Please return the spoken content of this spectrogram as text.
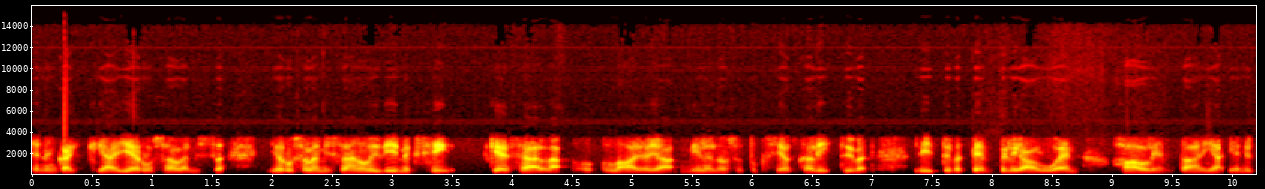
ennen kaikkea Jerusalemissa. Jerusalemmissa oli viimeksi kesällä laajoja mielenosoituksia, jotka liittyivät, liittyivät temppelialueen hallintaan. Ja, ja nyt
